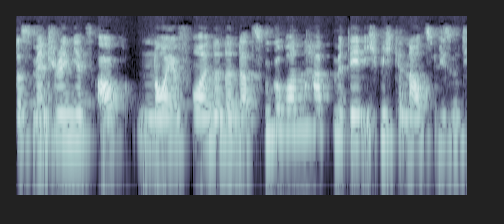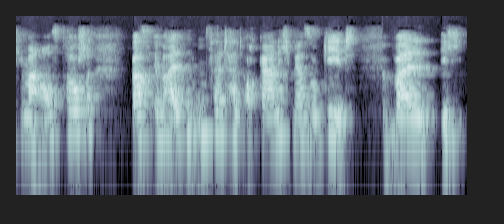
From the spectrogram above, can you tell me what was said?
das Mentoring jetzt auch neue Freundinnen dazu gewonnen habe, mit denen ich mich genau zu diesem Thema austausche, was im alten Umfeld halt auch gar nicht mehr so geht, weil ich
